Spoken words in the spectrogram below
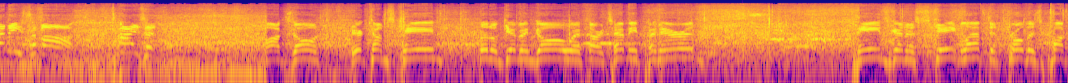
Anisimov ties it. Hog zone. Here comes Kane. Little give and go with Artemi Panarin. Kane's going to skate left and throw this puck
